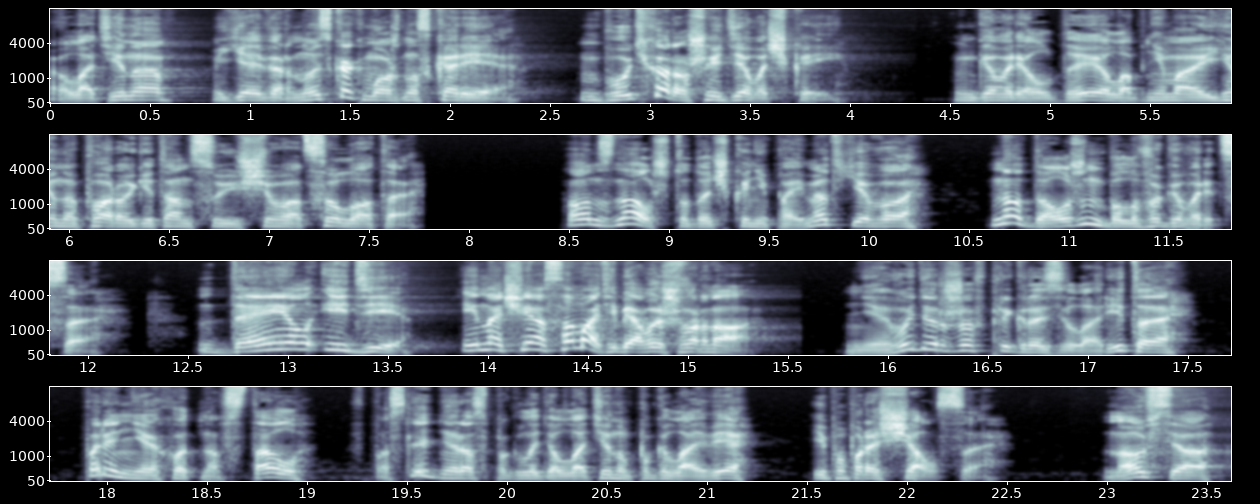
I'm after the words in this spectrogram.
«Латина, я вернусь как можно скорее. Будь хорошей девочкой», – говорил Дейл, обнимая её на пороге танцующего оцелота. Он знал, что дочка не поймёт его, но должен был выговориться. «Дейл, иди, иначе я сама тебя вышвырну!» Не выдержав, пригрозила Рита. Парень неохотно встал, в последний раз погладил Латину по голове и попрощался. «Ну всё,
